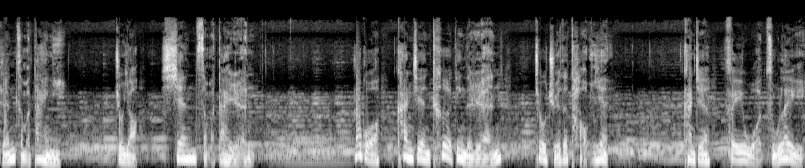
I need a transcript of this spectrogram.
人怎么待你，就要先怎么待人。如果……”看见特定的人就觉得讨厌，看见非我族类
